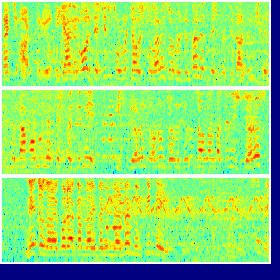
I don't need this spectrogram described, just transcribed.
Kaç artırıyor bunu? Yani o seçim kurulu çalışmaların sonucunda netleşmesi lazım. İşte biz de tam onun netleşmesini istiyoruz. Onun sonucunun sağlanmasını istiyoruz. Net olarak o rakamları benim vermem mümkün değil. Teşekkür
